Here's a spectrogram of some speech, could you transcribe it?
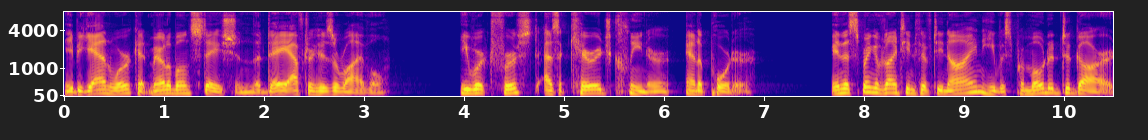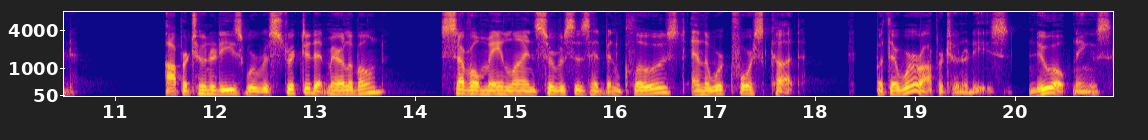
He began work at Marylebone Station the day after his arrival. He worked first as a carriage cleaner and a porter. In the spring of 1959, he was promoted to guard. Opportunities were restricted at Marylebone. Several mainline services had been closed and the workforce cut. But there were opportunities, new openings,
